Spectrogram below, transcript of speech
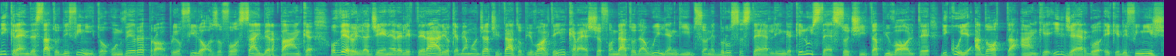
Nick Land è stato definito un vero e proprio filosofo cyberpunk, ovvero il genere letterario che abbiamo già citato più volte in Crash, fondato da William Gibson e Bruce Sterling, che lui stesso cita più volte, di cui adotta anche il gergo e che definisce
